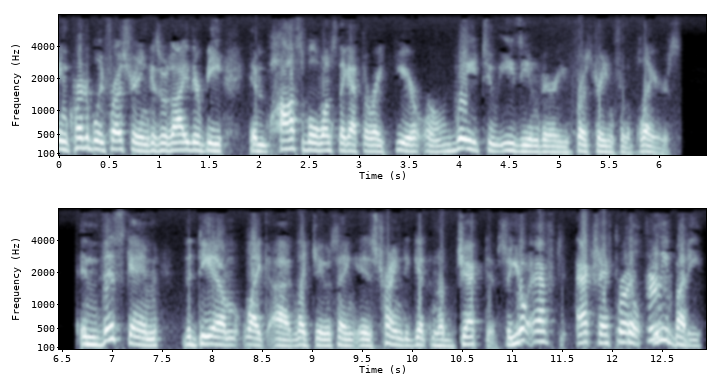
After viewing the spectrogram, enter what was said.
incredibly frustrating because it would either be impossible once they got the right gear or way too easy and very frustrating for the players. In this game, the DM, like uh, like Jay was saying, is trying to get an objective. So you don't have to actually have to Right, kill anybody.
